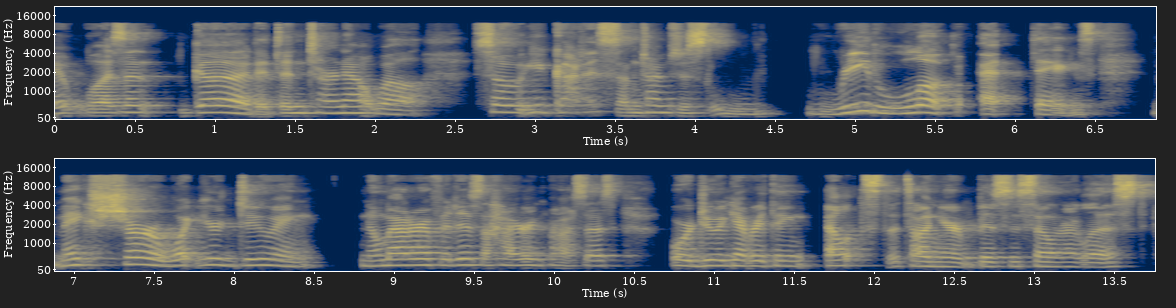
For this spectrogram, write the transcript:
it wasn't good. It didn't turn out well. So you got to sometimes just relook at things, make sure what you're doing, no matter if it is a hiring process or doing everything else that's on your business owner list,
